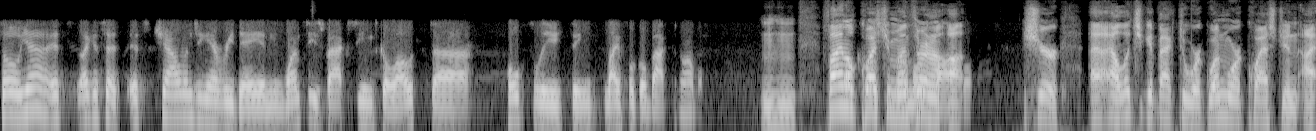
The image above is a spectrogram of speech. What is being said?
so, yeah, it's like I said, it's challenging every day. And once these vaccines go out, uh, hopefully things, life will go back to normal. Mm-hmm. Final question, Munther. Uh, sure. Uh, I'll let you get back to work. One more question. I,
